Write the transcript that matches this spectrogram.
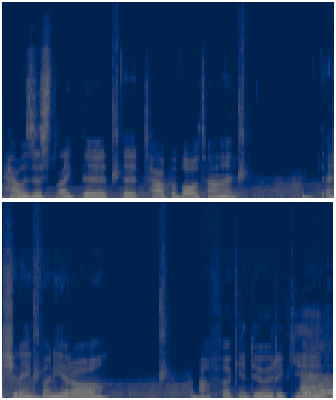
How is this like the the top of all time? That shit ain't funny at all. I'll fucking do it again.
